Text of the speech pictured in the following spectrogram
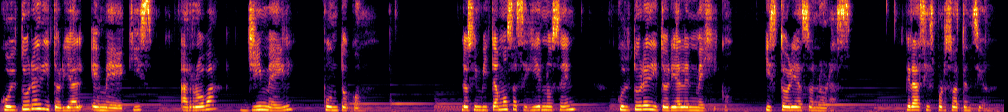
culturaeditorialmx.gmail.com. Los invitamos a seguirnos en Cultura Editorial en México, Historias Sonoras. Gracias por su atención.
